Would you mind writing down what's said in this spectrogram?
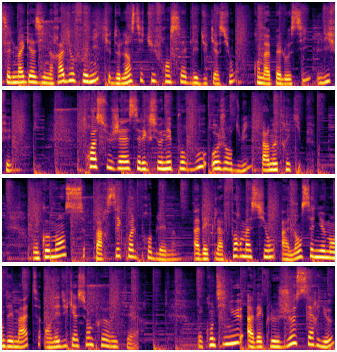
C'est le magazine radiophonique de l'Institut français de l'éducation, qu'on appelle aussi l'IFE. Trois sujets sélectionnés pour vous aujourd'hui par notre équipe. On commence par C'est quoi le problème avec la formation à l'enseignement des maths en éducation prioritaire. On continue avec le jeu sérieux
